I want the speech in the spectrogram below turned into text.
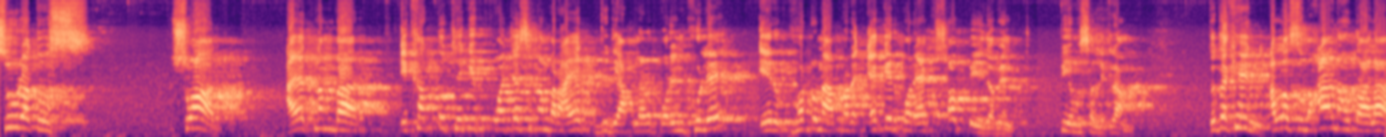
সুরাতুস সোয়াদ, আয়াত নাম্বার একাত্তর থেকে পঁচাশি নম্বর আয়াত যদি আপনারা পড়েন খুলে, এর ঘটনা আপনারা একের পর এক সব পেয়ে যাবেন। প্রিয় মুসাল্লিকরাম তো দেখেন, আল্লাহ সুবহান ও তালা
